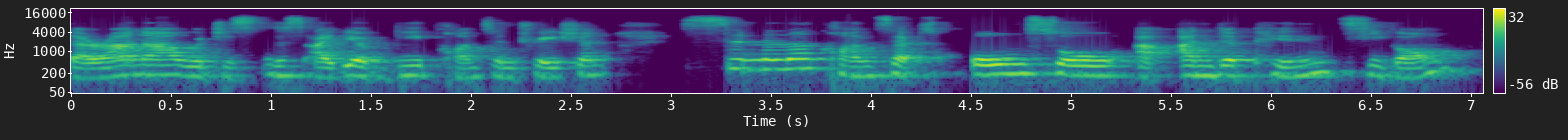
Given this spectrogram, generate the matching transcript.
Dharana, which is this idea of deep concentration. Similar concepts also uh, underpin Qigong.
